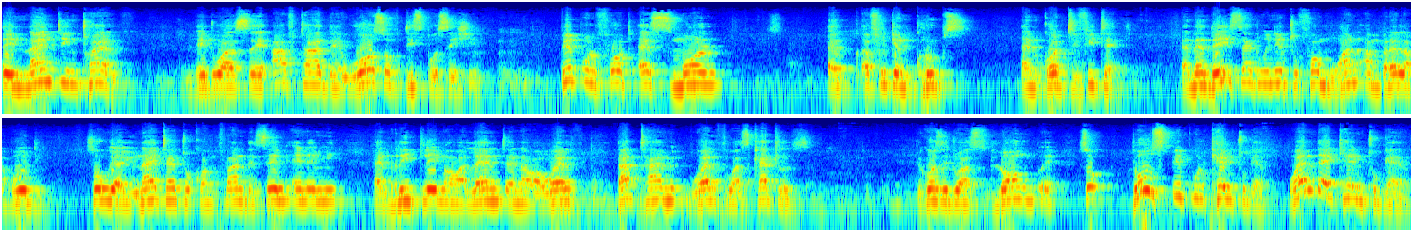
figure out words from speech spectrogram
In 1912, it was uh, after the wars of dispossession. People fought as small uh, African groups and got defeated. And then they said we need to form one umbrella body. So we are united to confront the same enemy and reclaim our land and our wealth. That time, wealth was cattle because it was long. So those people came together. When they came together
